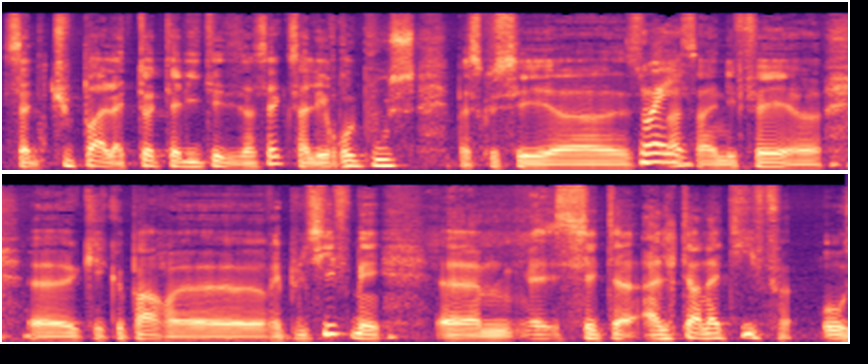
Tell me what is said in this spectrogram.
ça ne tue pas la totalité des insectes, ça les repousse parce que c'est, Oui. ça a un effet quelque part répulsif, mais c'est alternatif aux,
